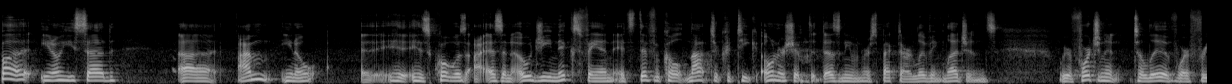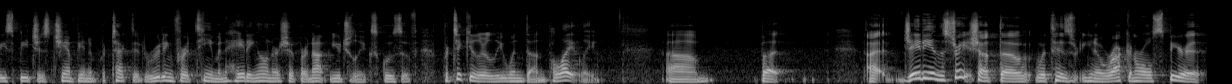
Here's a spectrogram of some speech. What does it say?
but you know he said uh, I'm you know his quote was as an OG Knicks fan it's difficult not to critique ownership that doesn't even respect our living legends we are fortunate to live where free speech is championed and protected. Rooting for a team and hating ownership are not mutually exclusive, particularly when done politely. Um, but uh, JD in the straight shot, though, with his you know rock and roll spirit,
